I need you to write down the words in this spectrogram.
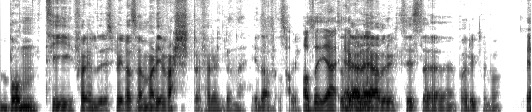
Bånd ti foreldre i spill. Altså hvem er de verste foreldrene i dataspill? Altså, jeg, Så det er det jeg har brukt de siste par ukene på. Ja,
